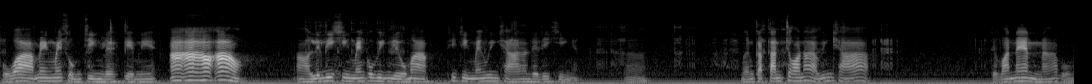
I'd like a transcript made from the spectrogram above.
ผมว่าแม่งไม่สมจริงเลยเกมนี้ อ้าวอ้าวอ้าวอ้าวลิลลี่คิงแม่งก็วิ่งเร็วมาก ที่จริงแม่งวิ่งช้านะลิลลี่คิงอะเหมือนกับตันจอน่ะวิ่งช้า แต่ว่าแน่นนะครับผม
